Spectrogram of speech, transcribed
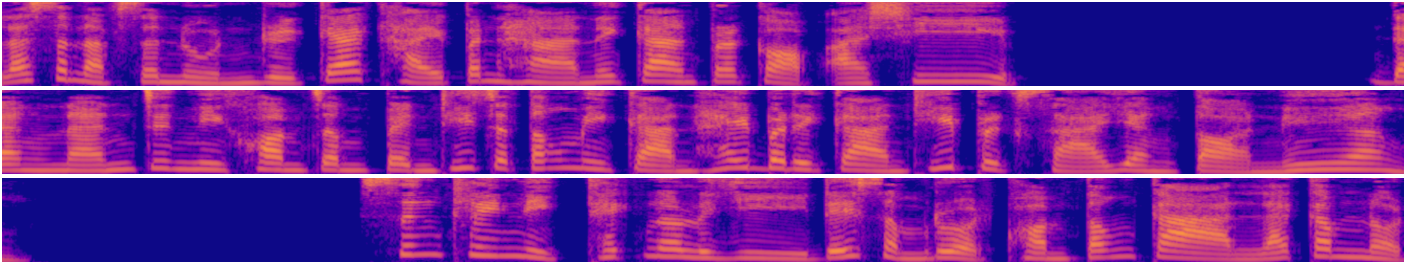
และสนับสนุนหรือแก้ไขปัญหาในการประกอบอาชีพ ดังนั้นจึงมีความจำเป็นที่จะต้องมีการให้บริการที่ปรึกษาอย่างต่อเนื่อง ซึ่งคลินิกเทคโนโลยีได้สำรวจความต้องการและกำหนด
